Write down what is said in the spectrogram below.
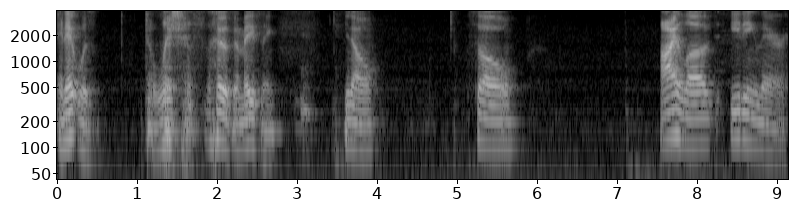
and it was delicious. It was amazing. You know, so I loved eating there.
